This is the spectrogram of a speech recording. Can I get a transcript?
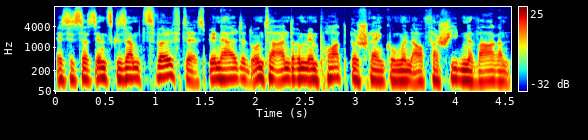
Es ist das insgesamt zwölfte. Es beinhaltet unter anderem Importbeschränkungen auf verschiedene Waren.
